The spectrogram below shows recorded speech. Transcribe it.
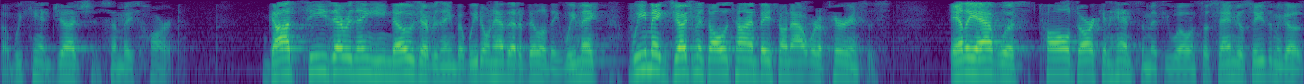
But we can't judge somebody's heart. God sees everything, He knows everything, but we don't have that ability. We make, we make judgments all the time based on outward appearances. Eliab was tall, dark, and handsome, if you will, and so Samuel sees him and goes,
